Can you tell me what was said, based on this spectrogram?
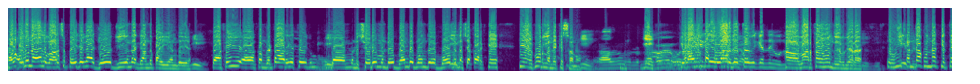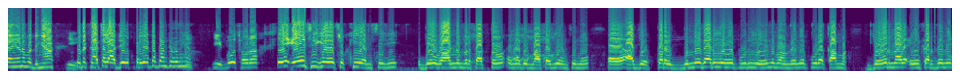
ਹੁਣ ਉਹਦੇ ਨਾਲ ਵਾਰਸ ਪਈ ਜਗ੍ਹਾ ਜੋ ਜੀ ਦਾ ਗੰਦ ਪਾਈ ਜਾਂਦੇ ਆ ਜੀ। ਕਾਫੀ ਕੰਪਲੀਟ ਆ ਰਹੀ ਇੱਥੇ ਨਸ਼ੇੜੀ ਮੁੰਡੇ ਬੰਦ ਬੁੰਦੇ ਬਹੁਤ ਨਸ਼ਾ ਕਰਕੇ ਢੇਰ ਘੁਰ ਲੈਂਦੇ ਕਿਸਾਨ ਨੂੰ। ਜੀ। ਜੀ। ਕਿਹੜੀ ਵਾਰ ਦਿੱਤਾ ਵੀ ਕਹਿੰਦੇ ਹੁੰਦੇ ਹਾਂ ਵਾਰਤਾ ਹੁੰਦੇ ਵਗੈਰਾ। ਇਹੀ ਕੰਦਾ ਕੁੰਦਾ ਕੀਤੀਆਂ ਜਾਣ ਵੱਡੀਆਂ। ਉਹ ਤੇ ਕੱਚ ਲਾ ਜੇ ਪ੍ਰੋਜੈਕਟ ਬਣ ਚ ਵਧੀਆ ਜੀ ਬਹੁਤ ਸੋਹਣਾ। ਇਹ ਇਹ ਸੀਗੇ ਸੁਖੀ ਐਮਸੀ ਜੀ। ਜੋ ਵਾਰਡ ਨੰਬਰ 7 ਤੋਂ ਇਹਨਾਂ ਦੇ ਮਾਤਾ ਜੀ ਐਮਸੀ ਨੇ ਅਹ, ਅੱਜ ਪਰ ਜ਼ਿੰਮੇਵਾਰੀ ਇਹ ਪੂਰੀ ਇਹ ਨਿਭਾਉਂਦੇ ਨੇ ਪੂਰਾ ਕੰਮ ਜ਼ੋਰ ਨਾਲ ਇਹ ਕਰਦੇ ਨੇ।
